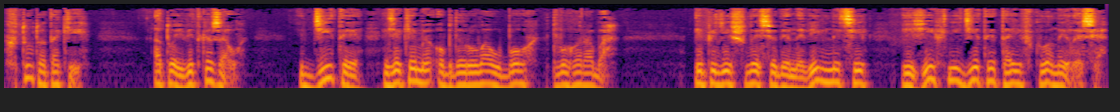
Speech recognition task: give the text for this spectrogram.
Хто то такі? А той відказав Діти, якими обдарував Бог твого раба. І підійшли сюди невільниці, і їхні діти та й вклонилися.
